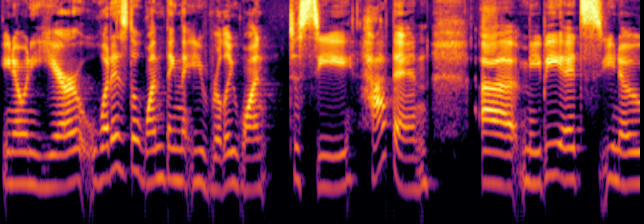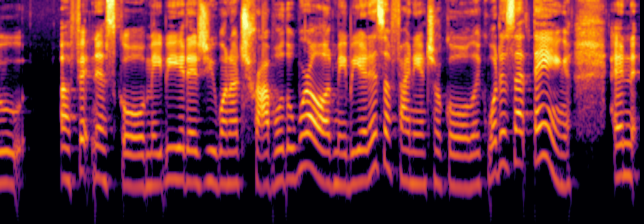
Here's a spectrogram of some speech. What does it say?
you know, in a year, what is the one thing that you really want to see happen? Uh, maybe it's, you know, a fitness goal. Maybe it is you want to travel the world. Maybe it is a financial goal. Like, what is that thing? And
